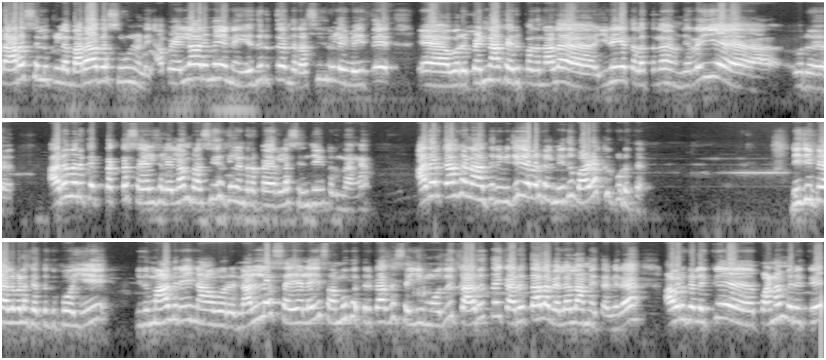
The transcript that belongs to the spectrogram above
ஒரு அரசியலுக்குள்ள வராத சூழ்நிலை. அப்ப எல்லாருமே என்னை எதிர்த்து அந்த ரசிகர்களை வைத்து ஒரு பெண்ணாக இருப்பதனால இணையதளத்துல நிறைய ஒரு அருவருக்கத்தக்க செயல்கள் எல்லாம் ரசிகர்கள் என்ற பெயர்ல செஞ்சுக்கிட்டு இருந்தாங்க. அதற்காக நான் திரு. விஜய் அவர்கள் மீது வழக்கு கொடுத்தேன். டிஜிபி அலுவலகத்துக்கு போய் இது மாதிரி நான் ஒரு நல்ல செயலை சமூகத்திற்காக செய்யும் போது கருத்தை கருத்தால வெல்லலாமே தவிர அவர்களுக்கு பணம் இருக்கு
